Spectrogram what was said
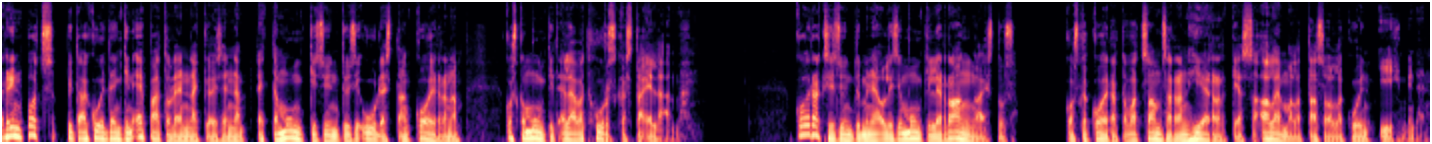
Rinpoche pitää kuitenkin epätodennäköisenä, että munkki syntyisi uudestaan koirana, koska munkit elävät hurskasta elämää. Koiraksi syntyminen olisi munkille rangaistus, koska koirat ovat samsaran hierarkiassa alemmalla tasolla kuin ihminen.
